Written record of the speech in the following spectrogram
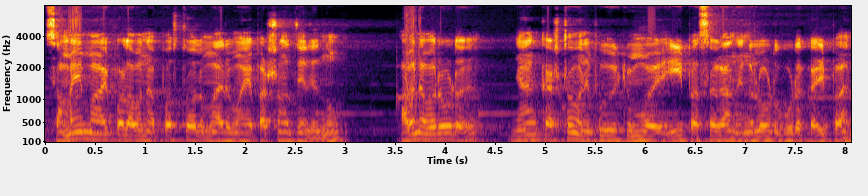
സമയമായപ്പോൾ അവൻ അപ്പസ്തോലന്മാരുമായ ഭക്ഷണത്തിനിരുന്നു അവൻ അവരോട് ഞാൻ കഷ്ടം അനുഭവിക്കുമ്പോൾ ഈ പെസക നിങ്ങളോടുകൂടെ കഴിപ്പാൻ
